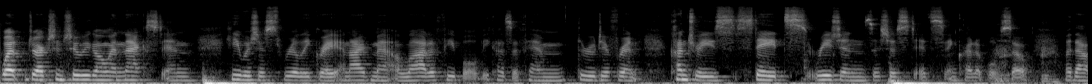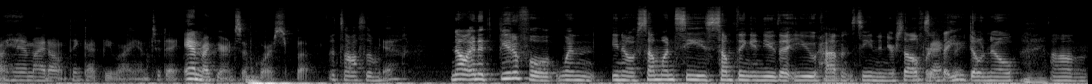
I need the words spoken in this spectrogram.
what direction should we go in next and he was just really great and i've met a lot of people because of him through different countries states regions it's just it's incredible so without him i don't think i'd be where i am today and my parents of course but It's awesome. yeah No, and it's beautiful when you know someone sees something in you that you haven't seen in yourself or that you don't know um,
